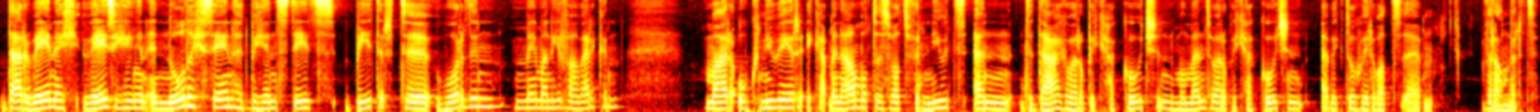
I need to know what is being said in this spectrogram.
daar weinig wijzigingen in nodig zijn. Het begint steeds beter te worden, mijn manier van werken. Maar ook nu weer, ik heb mijn aanbod dus wat vernieuwd. En de dagen waarop ik ga coachen, de momenten waarop ik ga coachen, heb ik toch weer wat um, veranderd.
